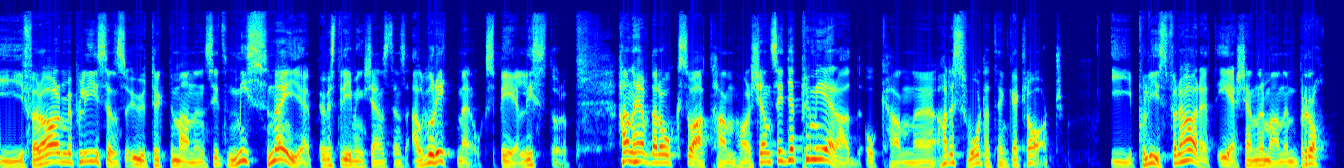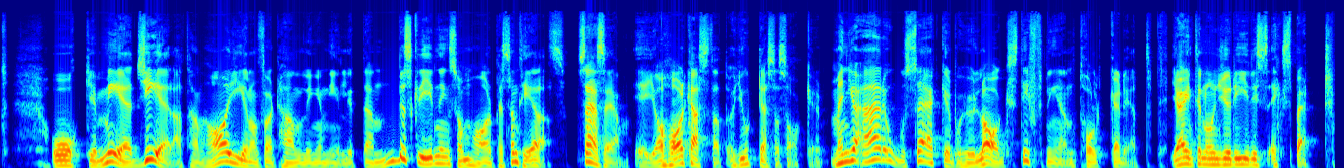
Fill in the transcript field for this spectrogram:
I förhör med polisen så uttryckte mannen sitt missnöje över streamingtjänstens algoritmer och spellistor. Han hävdade också att han har känt sig deprimerad och han eh, hade svårt att tänka klart. I polisförhöret erkänner mannen brott och medger att han har genomfört handlingen enligt den beskrivning som har presenterats. Så här säger han. Eh, jag har kastat och gjort dessa saker, men jag är osäker på hur lagstiftningen tolkar det. Jag är inte någon juridisk expert.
